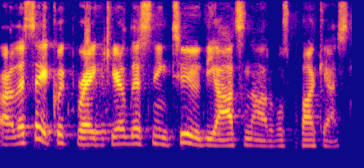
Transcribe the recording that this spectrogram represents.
All right, let's take a quick break. You're listening to the Autzen Audibles podcast.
